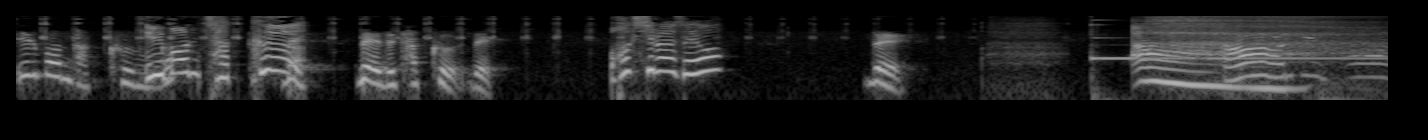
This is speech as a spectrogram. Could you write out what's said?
1번 다크. 1번 자크. 네. 네, 네, 자크. 네. 확실하세요? 네. 아, 아, 아니, 아,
